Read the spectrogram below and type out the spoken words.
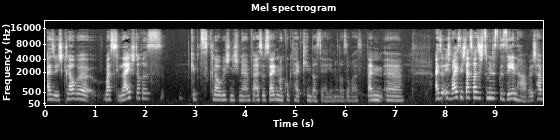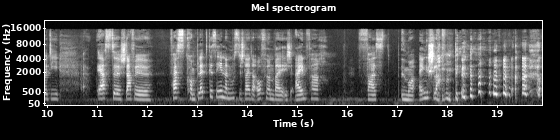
also ich glaube, was leichteres gibt es, glaube ich, nicht mehr. Also es sei denn, man guckt halt Kinderserien oder sowas. Dann, äh, also ich weiß nicht, das, was ich zumindest gesehen habe. Ich habe die erste Staffel fast komplett gesehen, dann musste ich leider aufhören, weil ich einfach fast immer eingeschlafen bin.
